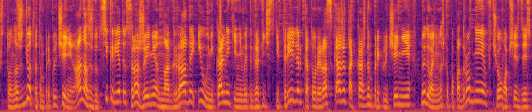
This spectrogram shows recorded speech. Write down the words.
Что нас ждет в этом приключении? А нас ждут секреты, сражения, награды и уникальный кинематографический трейлер, который расскажет о каждом приключении. Ну и давай немножко поподробнее, в чем вообще здесь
